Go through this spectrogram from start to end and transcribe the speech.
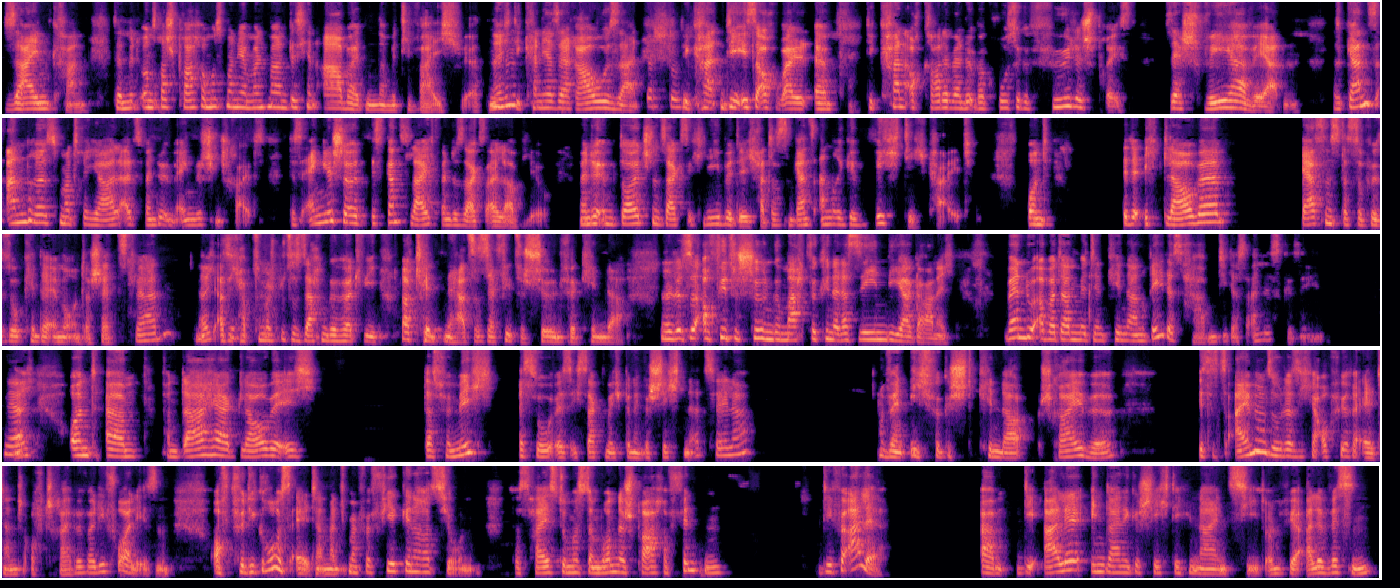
sein kann. Denn mit unserer Sprache muss man ja manchmal ein bisschen arbeiten, damit die weich wird. Nicht? Mhm. Die kann ja sehr rau sein. Die kann, die ist auch, weil äh, die kann auch gerade, wenn du über große Gefühle sprichst, sehr schwer werden. Ist ganz anderes Material, als wenn du im Englischen schreibst. Das Englische ist ganz leicht, wenn du sagst I love you. Wenn du im Deutschen sagst ich liebe dich, hat das eine ganz andere Gewichtigkeit. Und ich glaube, erstens, dass sowieso Kinder immer unterschätzt werden. Also ich habe zum Beispiel so Sachen gehört wie, na, Tintenherz, ist ja viel zu schön für Kinder. Das ist auch viel zu schön gemacht für Kinder, das sehen die ja gar nicht. Wenn du aber dann mit den Kindern redest, haben die das alles gesehen. Ja. Und ähm, von daher glaube ich, dass für mich es so ist, ich sage mir, ich bin ein Geschichtenerzähler. Wenn ich für Kinder schreibe, ist es einmal so, dass ich ja auch für ihre Eltern oft schreibe, weil die vorlesen. Oft für die Großeltern, manchmal für vier Generationen. Das heißt, du musst im Grunde Sprache finden, die für alle, ähm, die alle in deine Geschichte hineinzieht. Und wir alle wissen,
